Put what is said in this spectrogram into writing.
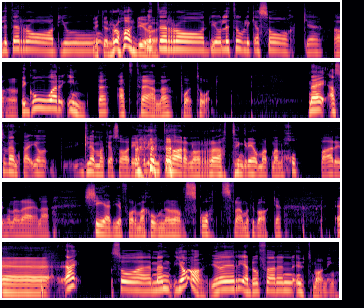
lite radio. Lite radio? Lite radio, lite olika saker. Ja. Ja. Det går inte att träna på ett tåg. Nej alltså vänta, jag glöm att jag sa det. Jag vill inte höra någon röten grej om att man hoppar i sådana där jävla kedjeformationer av squats fram och tillbaka. Eh, nej, så men ja, jag är redo för en utmaning.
